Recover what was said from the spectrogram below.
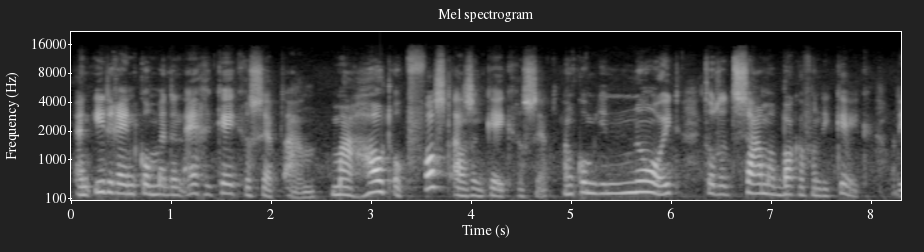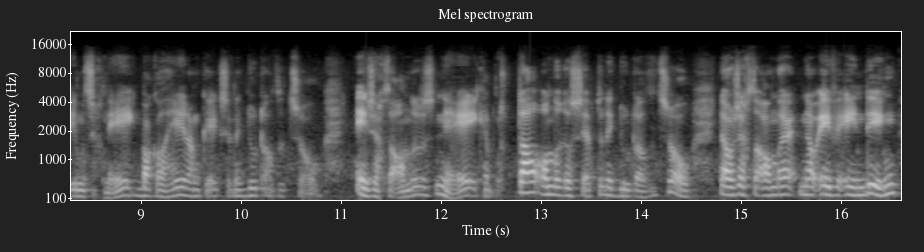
en iedereen komt met een eigen cakerecept aan, maar houdt ook vast aan zijn cakerecept, dan kom je nooit tot het samen bakken van die cake. Want iemand zegt, nee, ik bak al heel lang cakes en ik doe het altijd zo. Nee, zegt de ander, dus nee, ik heb een totaal ander recept en ik doe het altijd zo. Nou, zegt de ander, nou even één ding,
